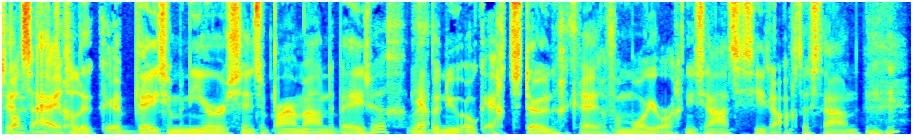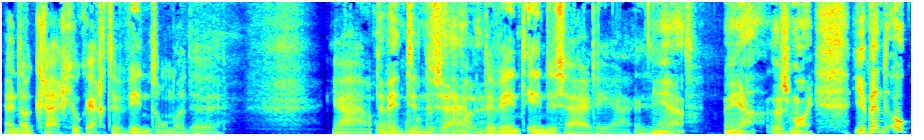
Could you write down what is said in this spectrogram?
pas eigenlijk op deze manier sinds een paar maanden bezig. We Ja. hebben nu ook echt steun gekregen van mooie organisaties die erachter staan. Mhm. En dan krijg je ook echt de wind onder de. Ja, De wind in de zeilen. De wind in de zeilen, ja. Ja, ja, dat is mooi. Je bent ook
